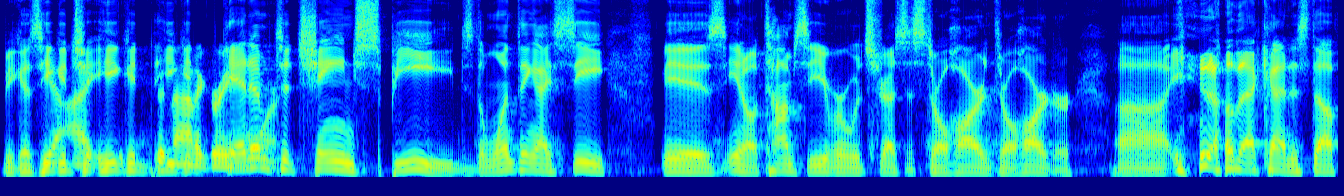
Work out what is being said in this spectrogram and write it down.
because he yeah, could he could he could get more. him to change speeds. The one thing I see is you know Tom Seaver would stress is throw hard and throw harder, uh, you know that kind of stuff.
